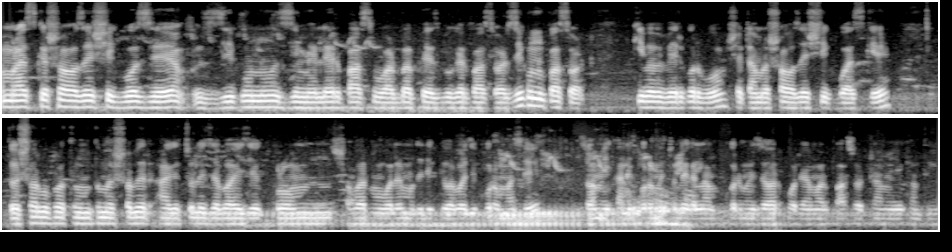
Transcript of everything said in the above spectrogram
আমরা আজকে সহজেই শিখব যে যে কোনো জিমেলের পাসওয়ার্ড বা ফেসবুকের পাসওয়ার্ড যে কোনো পাসওয়ার্ড কীভাবে বের করব সেটা আমরা সহজেই শিখব আজকে। তো সর্বপ্রথম তোমরা সবের আগে চলে যাবা, এই যে ক্রোম সবার মোবাইলের মধ্যে দেখতে পাবা যে ক্রোম আছে। তো আমি এখানে ক্রোমে চলে গেলাম। ক্রোমে যাওয়ার পরে আমার পাসওয়ার্ডটা আমি এখান থেকে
